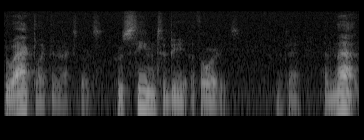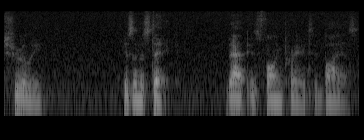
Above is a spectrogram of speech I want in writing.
who act like they're experts, who seem to be authorities. Okay? And that surely is a mistake. That is falling prey to bias.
